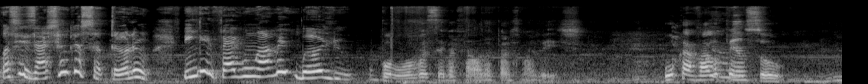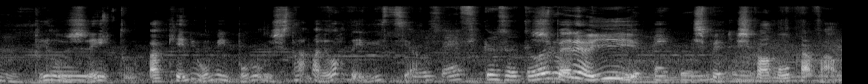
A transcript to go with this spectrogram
Vocês acham que eu sou tolo? Ninguém pega um homem bolho. Boa, você vai falar da próxima vez. O cavalo pensou: hum, pelo jeito, aquele homem bolo está a maior delícia. Você acha que eu sou tolo? Espere aí! Exclamou o cavalo.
